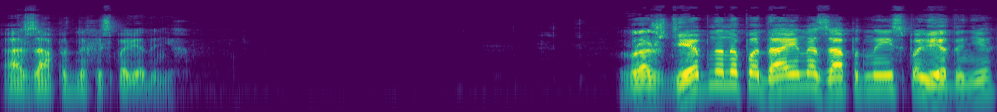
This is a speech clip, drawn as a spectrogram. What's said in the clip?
о западных исповеданиях. Враждебно нападая на западные исповедания,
